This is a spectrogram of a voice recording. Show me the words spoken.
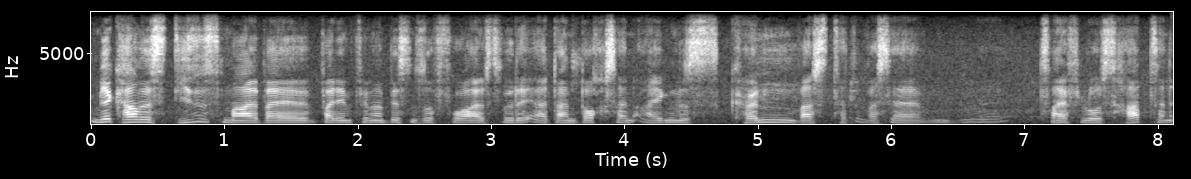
mir kam es dieses Mal bei, bei dem Film ein bisschen so vor, als würde er dann doch sein eigenes Können, was, was er äh, zweifellos hat, sein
